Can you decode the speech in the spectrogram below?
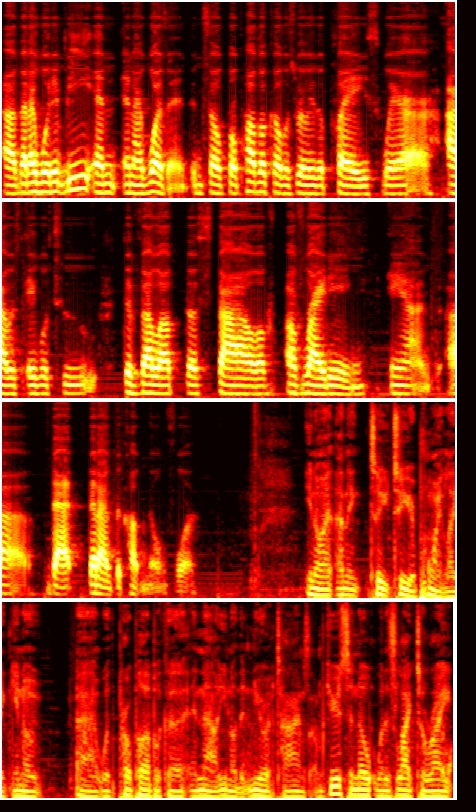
uh, that I wouldn't be, and, and I wasn't. And so ProPublica was really the place where I was able to develop the style of, of writing and uh, that that I've become known for. You know, I, I think to to your point, like you know, uh, with ProPublica and now you know the New York Times. I'm curious to know what it's like to write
